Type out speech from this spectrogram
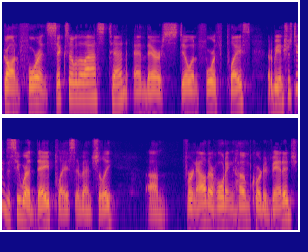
gone four and six over the last 10, and they're still in fourth place. It'll be interesting to see where they place eventually. Um, for now, they're holding home court advantage.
